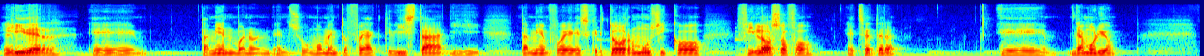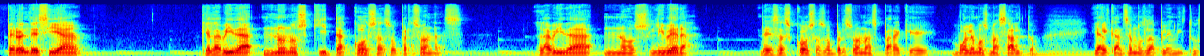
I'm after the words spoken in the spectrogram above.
líder eh, también, bueno, en, su momento fue activista y también fue escritor, músico, filósofo, etc. Eh, ya murió. Pero él decía que la vida no nos quita cosas o personas. La vida nos libera de esas cosas o personas para que volemos más alto y alcancemos la plenitud.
